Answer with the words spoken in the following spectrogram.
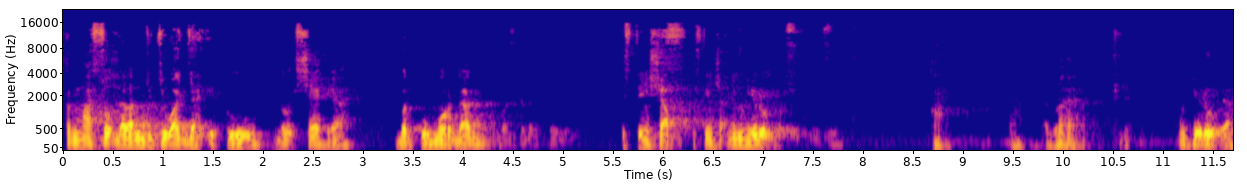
termasuk dalam mencuci wajah itu menurut Syekh ya berkumur dan istinsyak istinsyak ini menghirup. Menghirup ya.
